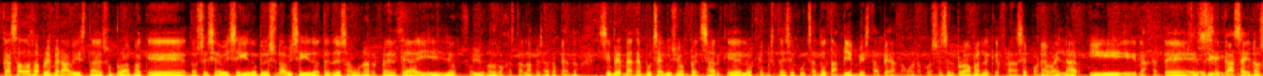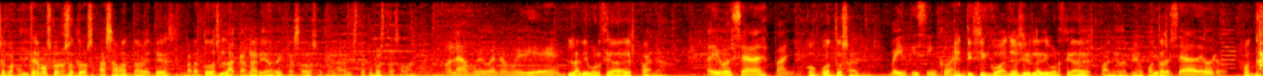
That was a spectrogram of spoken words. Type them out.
Casados a primera vista es un programa que no sé si habéis seguido, pero si no habéis seguido tendréis alguna referencia y yo soy uno de los que está en la mesa tapeando. Siempre me hace mucha ilusión pensar que los que me estáis escuchando también veis tapeando. Bueno, pues es el programa en el que Fran se pone a bailar y la gente Sí, sí. se casa y no se conoce. Tenemos con nosotros a Samantha Betes, para todos la canaria de Casados a primera vista. ¿Cómo estás, Samantha? Hola, muy buena, muy bien. La divorciada de España. La divorciada de España. ¿Con cuántos años? 25 años. 25 años y es la divorciada de España, Dios mío. ¿Cuántas? Divorciada de oro. cuántas-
